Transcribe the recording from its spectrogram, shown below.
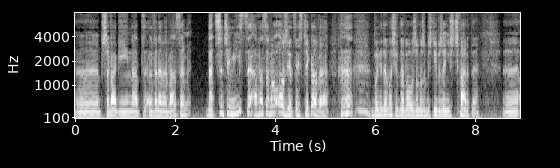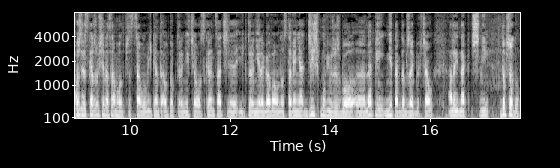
e, przewagi nad Elvenem Evansem. Na trzecie miejsce awansował Orzie, co jest ciekawe, bo niedawno się wydawało, że może być nie wyżej niż czwarty. E, Orzie skarżył się na samochód przez cały weekend, auto, które nie chciało skręcać e, i które nie reagowało na ustawienia. Dziś mówił, że już było e, lepiej, nie tak dobrze jakby chciał, ale jednak szli do przodu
